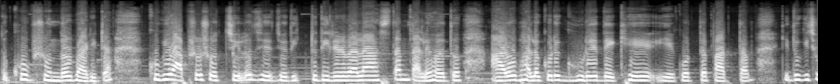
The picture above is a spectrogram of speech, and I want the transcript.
তো খুব সুন্দর বাড়িটা। খুবই আফসোস হচ্ছিল যে যদি একটু দিনের বেলা আসতাম তাহলে হয়তো আরও ভালো করে ঘুরে দেখে ইয়ে করতে পারতাম। কিন্তু কিছু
